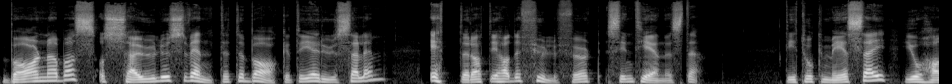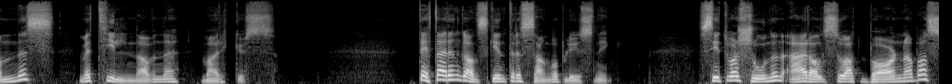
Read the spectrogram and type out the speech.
Barnabas og Saulus vendte tilbake til Jerusalem etter at de hadde fullført sin tjeneste. De tok med seg Johannes med tilnavnet Markus. Dette er en ganske interessant opplysning. Situasjonen er altså at Barnabas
